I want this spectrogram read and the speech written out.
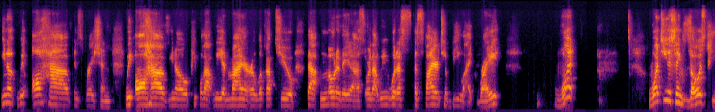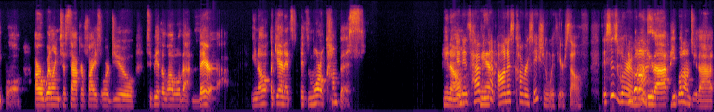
you know, we all have inspiration. We all have, you know, people that we admire or look up to that motivate us or that we would as- aspire to be like, right? What what do you think those people are willing to sacrifice or do to be at the level that they're at? You know, again, it's it's moral compass. You know, and it's having that honest conversation with yourself. This is where people I'm don't at. do that. People don't do that.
